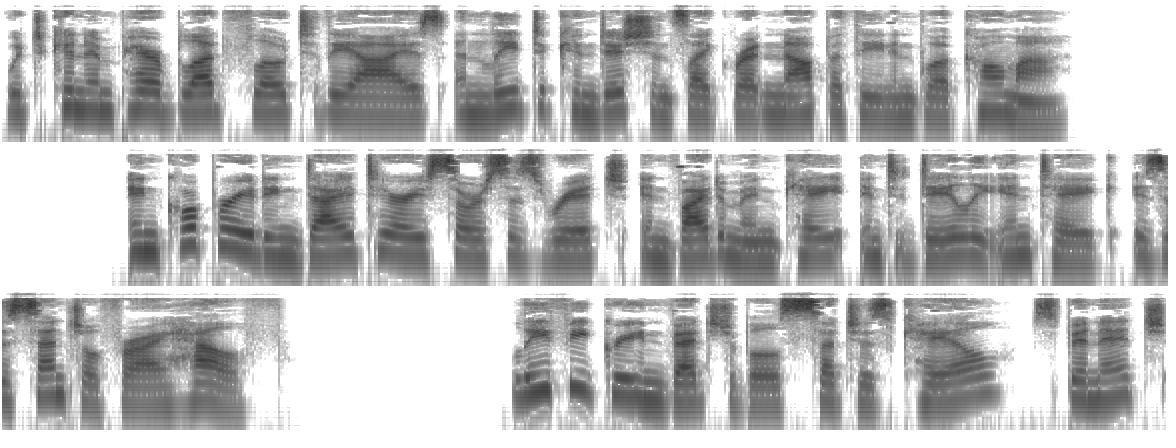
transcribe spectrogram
which can impair blood flow to the eyes and lead to conditions like retinopathy and glaucoma. Incorporating dietary sources rich in vitamin K into daily intake is essential for eye health. Leafy green vegetables such as kale, spinach,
